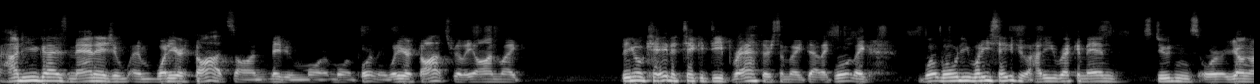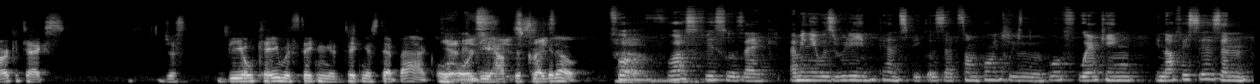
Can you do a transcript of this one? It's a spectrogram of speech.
how do you guys manage and, and, what are your thoughts on maybe more more importantly what are your thoughts really on like being okay to take a deep breath or something like that? Like what like what, what would you what do you say to people? How do you recommend students or young architects just be okay with taking a taking a step back or, yeah, or do you have to slug it out? For, um, for us this was like i mean it was really intense because at some point we were both working in offices and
